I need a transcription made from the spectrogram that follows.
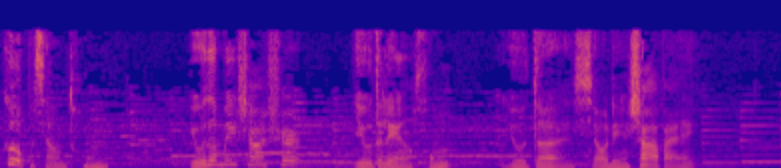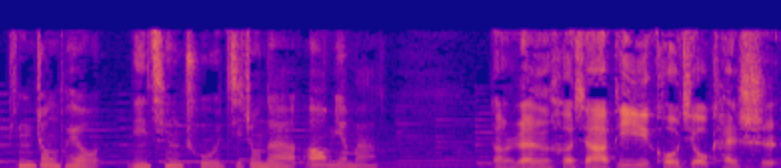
各不相同，有的没啥事儿，有的脸红，有的小脸煞白。听众朋友，您清楚其中的奥妙吗？当人喝下第一口酒开始。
